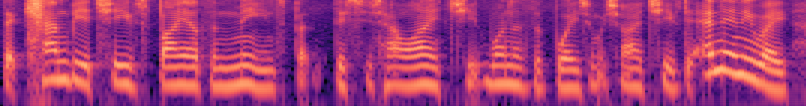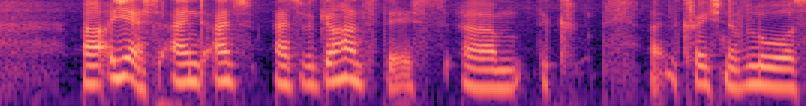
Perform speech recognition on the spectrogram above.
that can be achieved by other means. But this is how I achieve one of the ways in which I achieved it. And anyway, uh, yes, and as as regards this, um, the like the creation of laws,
